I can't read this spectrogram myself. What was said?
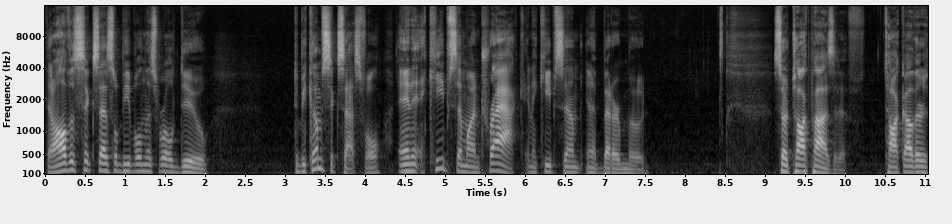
that all the successful people in this world do to become successful, and it keeps them on track and it keeps them in a better mood. So talk positive. Talk other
